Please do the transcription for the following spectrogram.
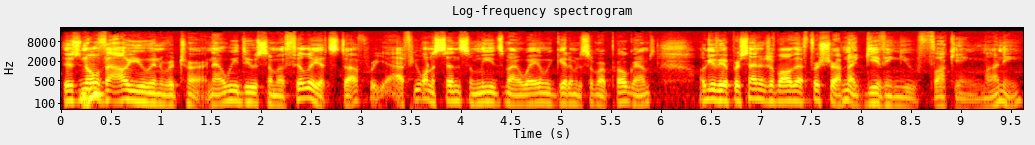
There's no mm-hmm. value in return. Now we do some affiliate stuff where, yeah, if you want to send some leads my way and we get them to some of our programs, I'll give you a percentage of all that for sure. I'm not giving you fucking money.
